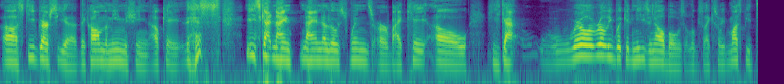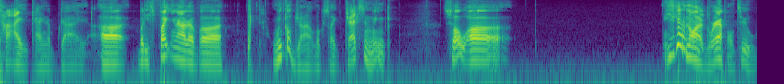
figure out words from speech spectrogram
Uh, Steve Garcia. They call him the Mean Machine. Okay, this he's got nine nine of those wins are by KO. He's got really really wicked knees and elbows. It looks like so he must be Thai kind of guy. Uh, but he's fighting out of uh, Winkeljohn. It looks like Jackson Wink. So uh, he's gonna know how to grapple too.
